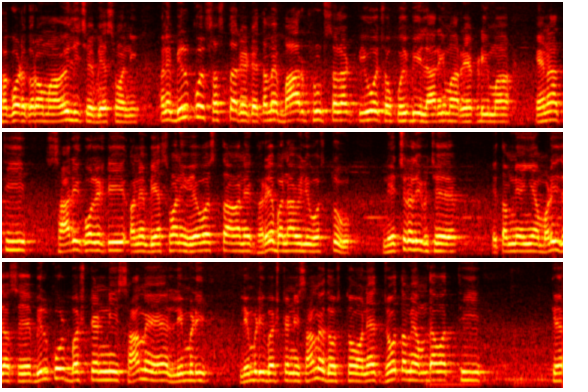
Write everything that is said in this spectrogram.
સગવડ કરવામાં આવેલી છે બેસવાની. અને બિલકુલ સસ્તા રેટે. તમે બાર ફ્રૂટ સલાડ પીવો છો કોઈ બી લારીમાં રેકડીમાં એનાથી સારી ક્વોલિટી અને બેસવાની વ્યવસ્થા અને ઘરે બનાવેલી વસ્તુ નેચરલી છે. એ તમને અહીંયા મળી જશે. બિલકુલ બસ સ્ટેન્ડની સામે લીમડી લીમડી બસ સ્ટેન્ડની સામે દોસ્તો. અને જો તમે અમદાવાદથી કે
